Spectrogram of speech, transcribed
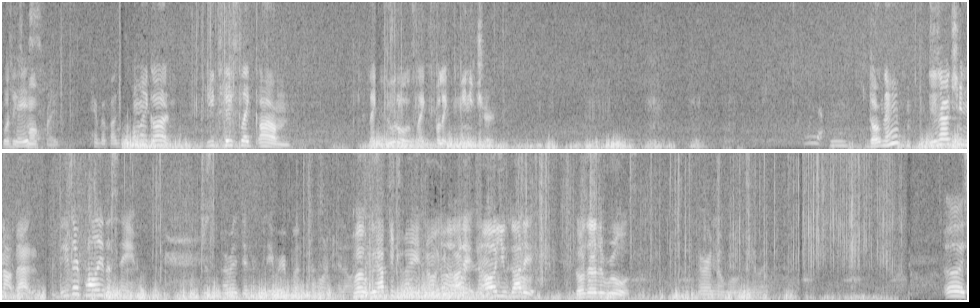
Well, they Taste? smell fried. Here, Baba. Oh my god, these taste like um, like noodles, like but like miniature. Don't they? These are actually not bad. These are probably the same. Just probably a different flavor, but I want to try that one. Well, we have to try it. No, you No, got it. no, No, you got it. Those are the rules. There are no rules here. Oh, it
